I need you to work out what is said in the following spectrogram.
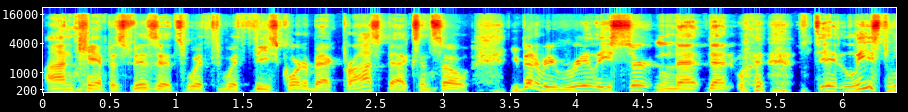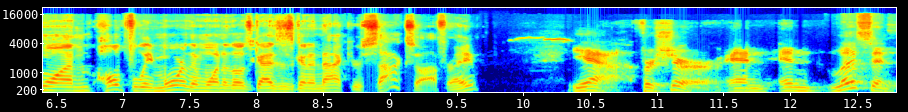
on campus visits with with these quarterback prospects. And so you better be really certain that that at least one hopefully more than one of those guys is going to knock your socks off right yeah, for sure. And and listen,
